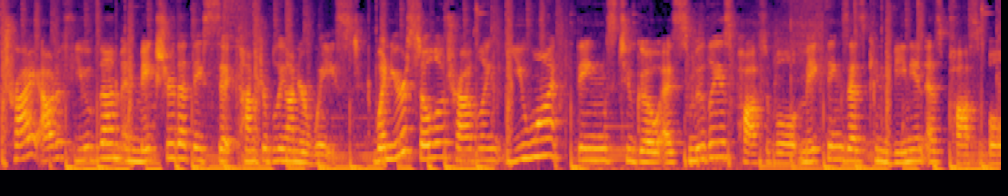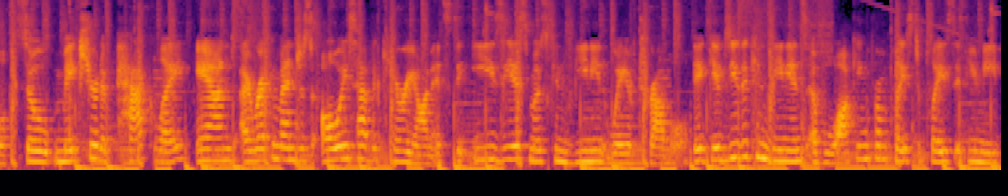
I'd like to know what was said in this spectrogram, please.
try out a few of them and make sure that they sit comfortably on your waist. When you're solo traveling, you want things to go as smoothly as possible, make things as convenient as possible. So make sure to pack light and I recommend just always have a carry-on. It's the easiest, most convenient way of travel. It gives you the convenience of walking from place to place if you need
